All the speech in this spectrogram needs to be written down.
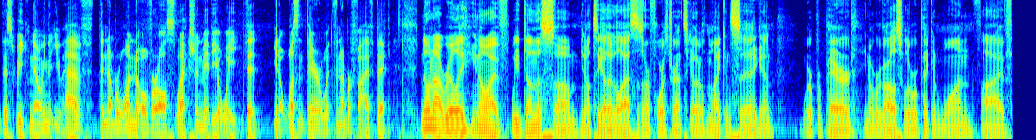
this week, knowing that you have the number one overall selection, maybe a weight that you know wasn't there with the number five pick? No, not really. You know, I've we've done this, um, you know, together. The last is our fourth draft together with Mike and Sig, and we're prepared. You know, regardless whether we're picking one, five,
